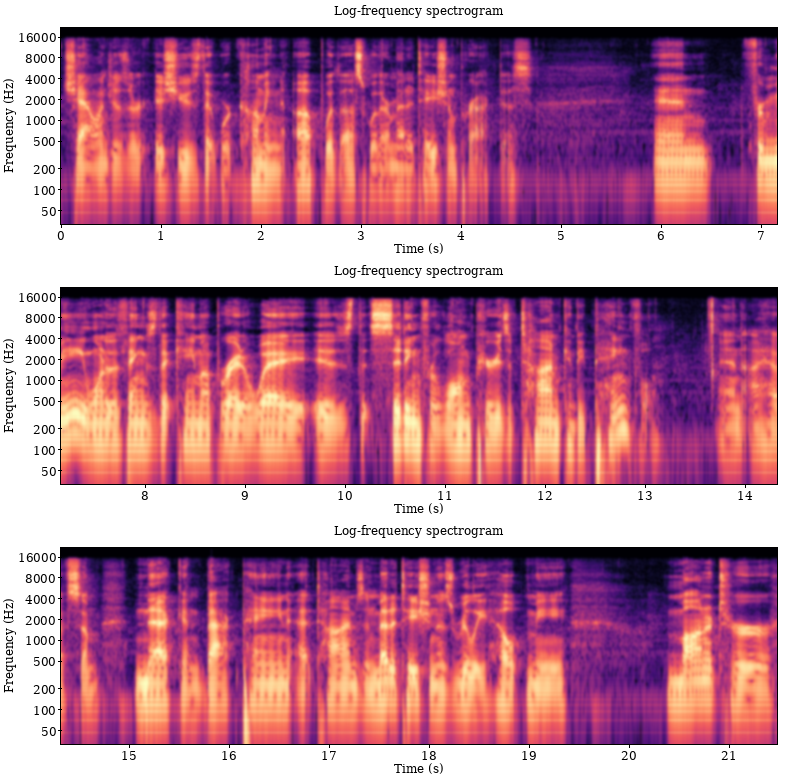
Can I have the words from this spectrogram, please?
challenges or issues that were coming up with us with our meditation practice. And for me, one of the things that came up right away is that sitting for long periods of time can be painful. And I have some neck and back pain at times, and meditation has really helped me monitor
